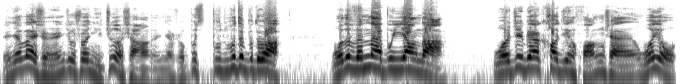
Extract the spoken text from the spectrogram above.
人家外省人就说你浙商，人家说不不不对不对吧，我的文脉不一样的。我这边靠近黄山，我有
